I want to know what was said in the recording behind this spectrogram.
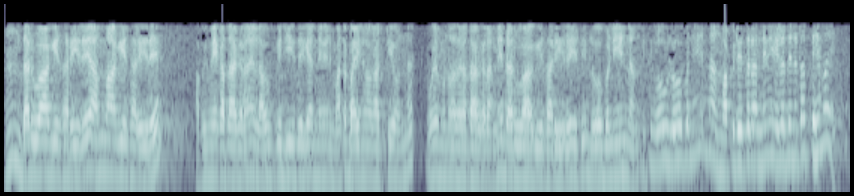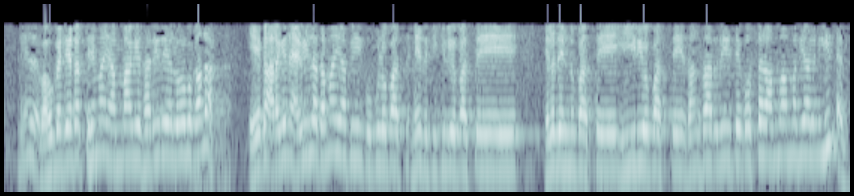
හ්ම් දරුවාගේ ශරීරය, අම්මාගේ ශරීරය. අපි මේ කතා කරන්නේ ලෞකික ජීවිතය ගැන නෙවෙයි මට බයිනවා කට්ටිය ඔන්න. ඔය මොනවද කතා කරන්නේ? දරුවාගේ ශරීරය ඉතින් ලෝභණයෙන් නම්. ඉතින් ඔව් ලෝභණයෙන් නම්. අපිට විතරක් නෙවෙයි එළදෙනටත් එහෙමයි. නේද? වහුපැටියටත් එහෙමයි අම්මාගේ ශරීරය ලෝභ කඳක්. ඒක අරගෙන ඇවිල්ලා තමයි අපි කුකුලෝ පස්සේ නේද? කිකිලියෝ පස්සේ එළදෙන්නු පස්සේ ඊරියෝ පස්සේ සංසාර ජීවිතේ කොස්සර අම්මා අම්මා කියාගෙන ගිහින් නැද්ද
